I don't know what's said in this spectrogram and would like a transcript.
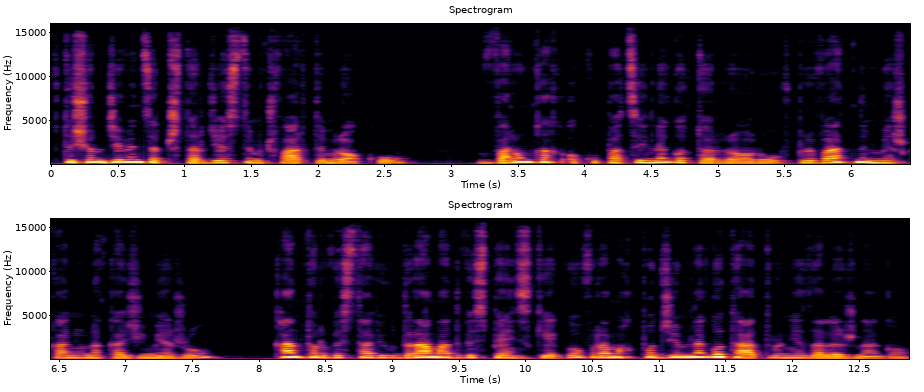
W 1944 roku w warunkach okupacyjnego terroru w prywatnym mieszkaniu na Kazimierzu kantor wystawił dramat Wyspiańskiego w ramach podziemnego teatru niezależnego.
